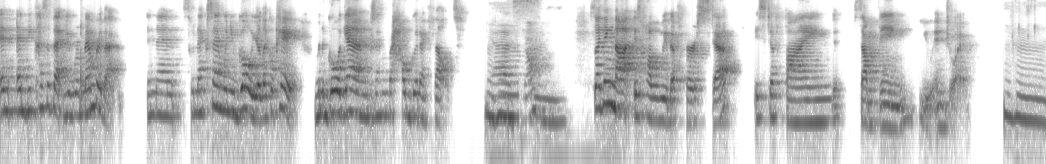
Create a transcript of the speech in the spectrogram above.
and and because of that you remember that. And then so next time when you go you're like okay i'm going to go again because i remember how good i felt. Yes. You know? So i think that is probably the first step is to find something you enjoy. Mm-hmm.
